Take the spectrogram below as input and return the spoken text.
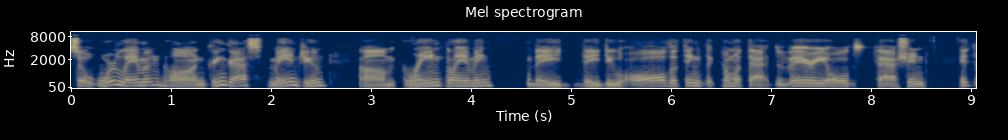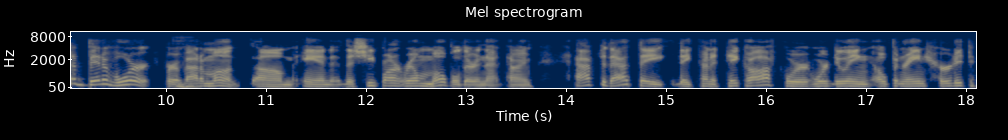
so we're lambing on green grass, May and June. Um, range lambing. They they do all the things that come with that. It's very old fashioned. It's a bit of work for mm-hmm. about a month. Um, and the sheep aren't real mobile during that time. After that, they they kind of take off. We're we're doing open range herded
